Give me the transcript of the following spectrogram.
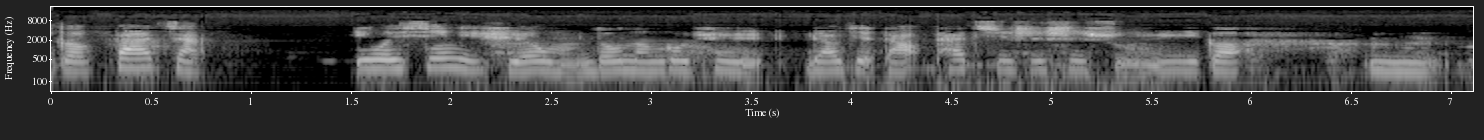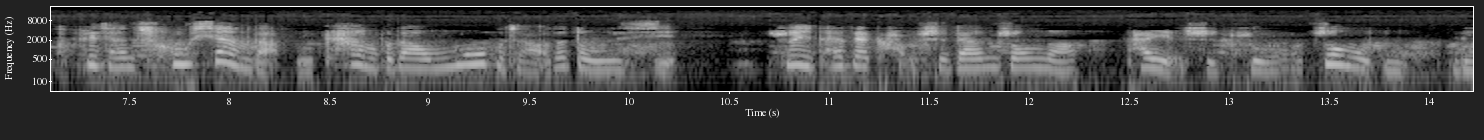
个发展，因为心理学我们都能够去了解到，它其实是属于一个。嗯，非常抽象的，你看不到、摸不着的东西，所以他在考试当中呢，他也是着重以理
